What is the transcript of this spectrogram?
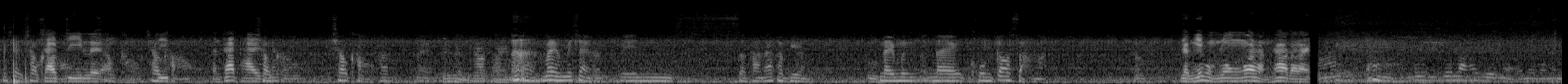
ไม่ใช่ชาวเขาชาวจีนเลยเหรอ ชาวเขาชาวเขาสัญชาติไทยใช่ชาวไหมเขาชาวเขาครับไม่เป็นสัญชาติไทยไหมไม่ไม่ใช่ครับ เป็นสถานะทะเบียนในมึงในคุณเก้าสามอะอย่างนี้ผมลงว่าสัญชาติอะไรเล่าให้เรียนหน่อยในวันนี้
